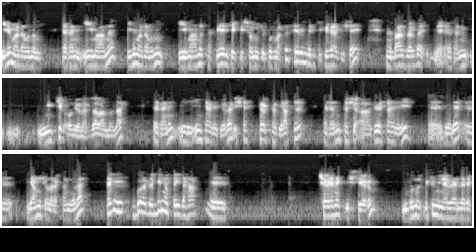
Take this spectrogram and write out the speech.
İlim adamının efendim imanı, ilim adamının imanı takviye edecek bir sonucu bulması sevindirici, güzel bir şey. Yani bazıları da efendim münkir oluyorlar, zavallılar. Efendim e, inkar ediyorlar. İşte kör tabiatı, efendim taşı, ağacı vesaireyi e, böyle e, yanlış olarak tanıyorlar. Tabii burada bir noktayı daha e, söylemek istiyorum. Bunu bütün münevverlere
